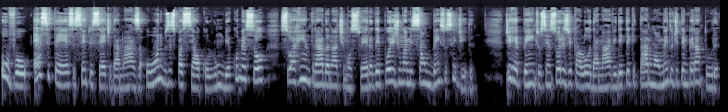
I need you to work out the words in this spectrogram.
O voo STS-107 da NASA, o ônibus espacial Columbia, começou sua reentrada na atmosfera depois de uma missão bem-sucedida. De repente, os sensores de calor da nave detectaram um aumento de temperatura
